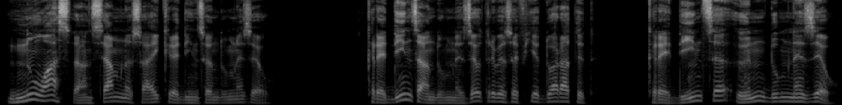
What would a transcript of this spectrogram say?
Nu asta înseamnă să ai credință în Dumnezeu. Credința în Dumnezeu trebuie să fie doar atât. Credință în Dumnezeu.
